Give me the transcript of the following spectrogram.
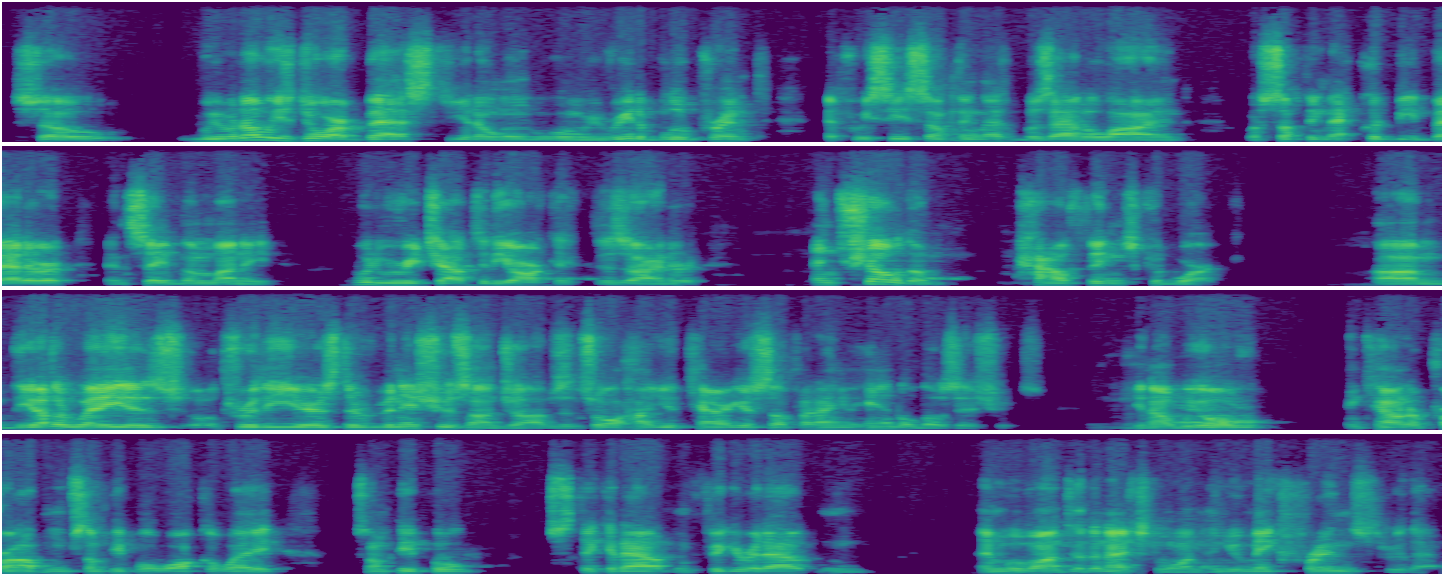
So we would always do our best, you know, when, when we read a blueprint, if we see something that was out of line or something that could be better and save them money, we'd reach out to the architect designer and show them how things could work. Um, the other way is through the years, there have been issues on jobs. It's all how you carry yourself and how you handle those issues. You know, we all encounter problems. Some people walk away, some people stick it out and figure it out and, and move on to the next one. And you make friends through that.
